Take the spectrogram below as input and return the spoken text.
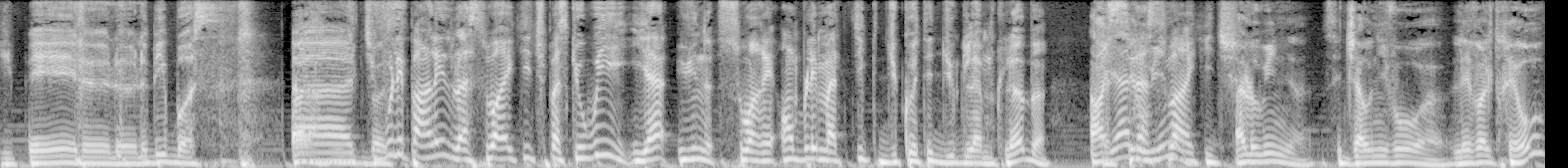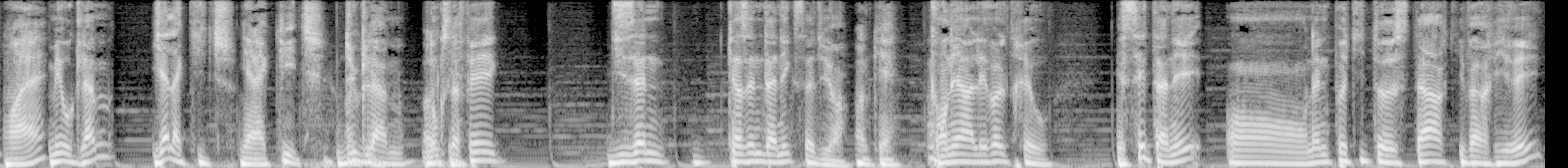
JP, le, le, le big boss. Euh, tu voulais parler de la soirée kitsch parce que oui, il y a une soirée emblématique du côté du Glam Club. Alors, il y a c'est la Halloween. soirée kitsch. Halloween, c'est déjà au niveau euh, level très haut, Ouais. mais au Glam, il y a la kitsch Il y a la kitsch. du. Glam. Donc ça fait dizaine, quinzaine d'années que ça dure. Ok. qu'on est à un level très haut. Et cette année, on a une petite star qui va arriver.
